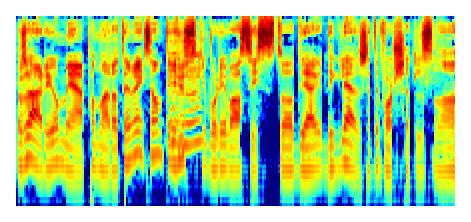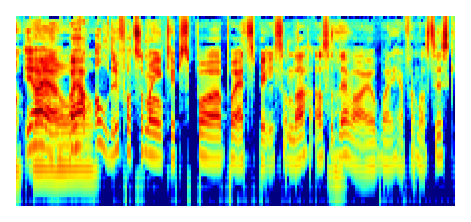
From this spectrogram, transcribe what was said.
Og så er de jo med på narrativet. ikke sant? De husker hvor de var sist, og de, er, de gleder seg til fortsettelsen. Og. Ja, ja. Og jeg har aldri fått så mange klips på, på ett spill som da. Altså, det var jo bare helt fantastisk.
